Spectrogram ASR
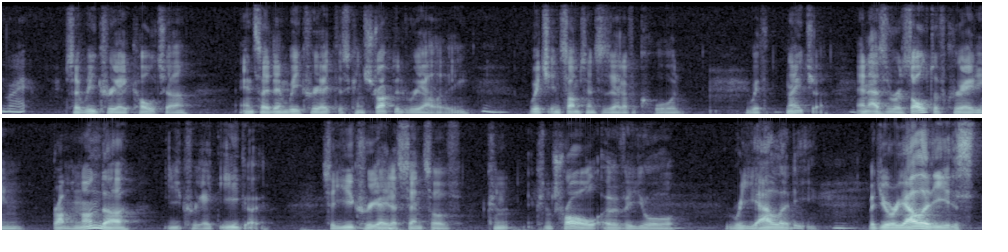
Right. So we create culture, and so then we create this constructed reality, which in some sense is out of accord with nature. And as a result of creating Brahmananda, you create the ego. So you create a sense of con- control over your reality, but your reality is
